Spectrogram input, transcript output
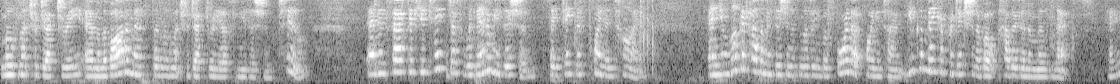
movement trajectory, and on the bottom is the movement trajectory of musician two. And in fact, if you take just within a musician, say take this point in time, and you look at how the musician is moving before that point in time, you can make a prediction about how they're going to move next. Okay?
